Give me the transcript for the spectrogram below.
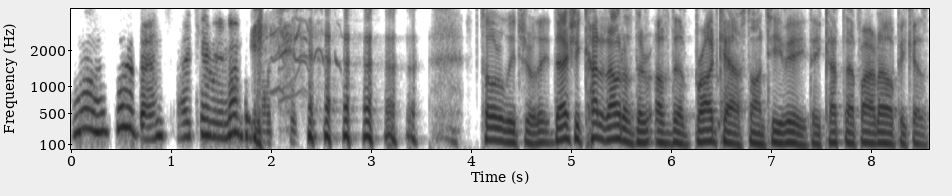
Well, it could have been. I can't remember. totally true. They, they actually cut it out of the of the broadcast on TV. They cut that part out because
